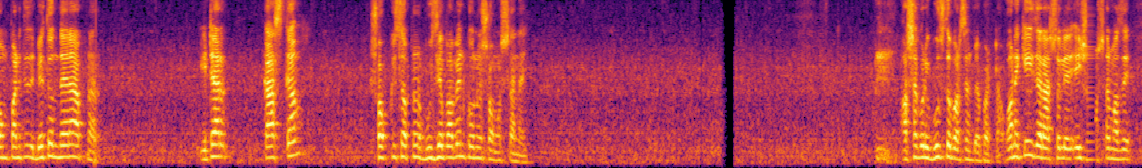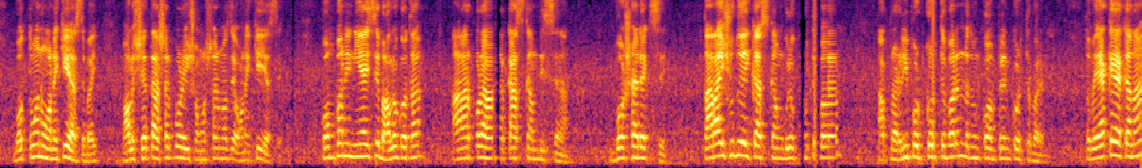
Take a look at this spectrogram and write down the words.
কোম্পানিতে যে বেতন দেয় না আপনার এটার কাজ কাম সব কিছু আপনারা বুঝে পাবেন কোনো সমস্যা নাই। আশা করি বুঝতে পারছেন ব্যাপারটা। অনেকেই যারা আসলে এই সমস্যার মাঝে বর্তমানে অনেকেই আছে ভাই। মালয়েশিয়াতে আসার পর এই সমস্যার মাঝে অনেকেই আছে। কোম্পানি নিয়ে আইছে ভালো কথা, আনার পরে আপনার কাজ কাম দিচ্ছে না। বসায় রাখছে। তারাই শুধু এই কাজ কামগুলো করতে পারেন, আপনার রিপোর্ট করতে পারেন এবং কমপ্লেন করতে পারেন। তবে একা একা না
